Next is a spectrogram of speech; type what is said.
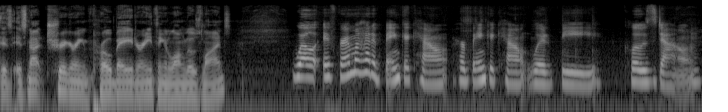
it's, it's not triggering probate or anything along those lines. Well, if grandma had a bank account, her bank account would be closed down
